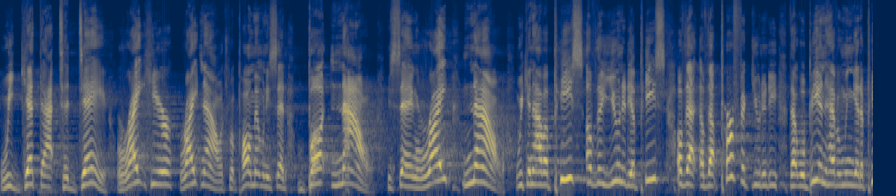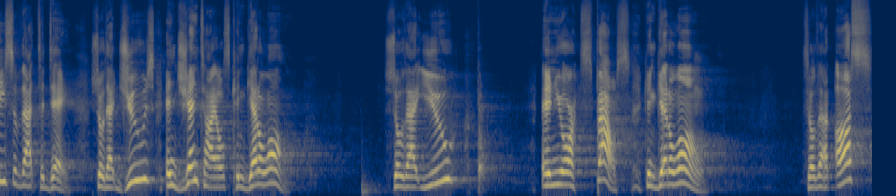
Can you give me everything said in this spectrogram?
We get that today, right here, right now. It's what Paul meant when he said, but now. He's saying right now we can have a piece of the unity, a piece of that, of that perfect unity that will be in heaven. We can get a piece of that today so that Jews and Gentiles can get along. So that you and your spouse can get along. So that us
